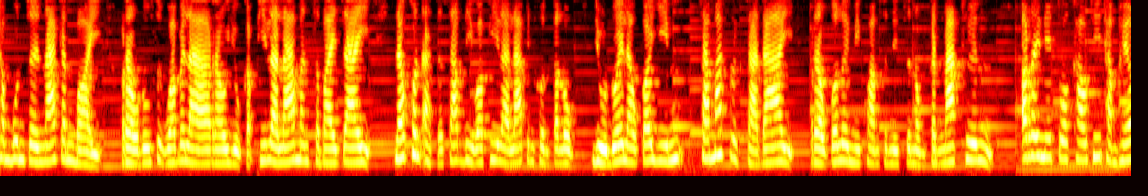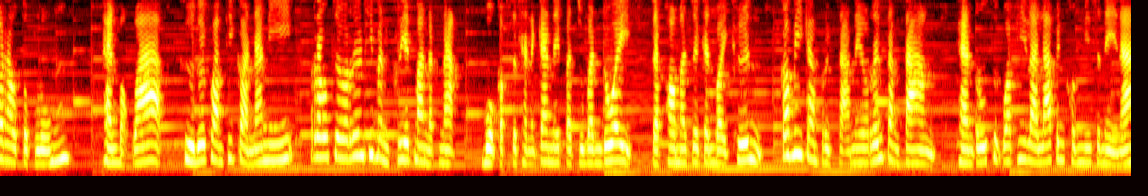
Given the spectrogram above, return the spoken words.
ทำบุญเจอหน้ากันบ่อย เรารู้สึกว่าเวลาเราอยู่กับพี่ลาล่ามันสบายใจ แล้วคนอาจจะทราบดีว่าพี่ลาล่าเป็นคนตลก อยู่ด้วยเราก็ยิ้ม สามารถปรึกษาได้ เราก็เลยมีความสนิทสนมกันมากขึ้น อะไรในตัวเขาที่ทำให้เราตกหลุม แพนบอกว่า คือด้วยความที่ก่อนหน้านี้ เราเจอเรื่องที่มันเครียดมาหนักๆ บวกกับสถานการณ์ในปัจจุบันด้วย แต่พอมาเจอกันบ่อยขึ้น ก็มีการปรึกษาในเรื่องต่างๆ แพนรู้สึกว่าพี่ลาล่าเป็นคนมีเสน่ห์นะ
